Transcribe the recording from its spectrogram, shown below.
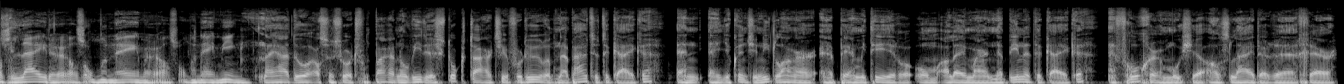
als leider, als ondernemer, als onderneming? Nou ja, door als een soort van paranoïde stoktaartje voortdurend naar buiten te kijken. En, en je kunt je niet langer eh, permitteren om alleen maar naar binnen te kijken. En vroeger moest je als leider, eh, Ger,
